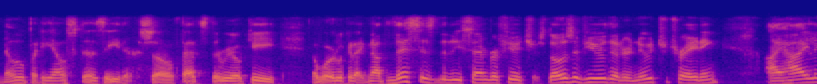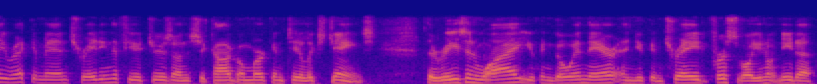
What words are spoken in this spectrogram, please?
Nobody else does either. So that's the real key that we're looking at. Now, this is the December futures. Those of you that are new to trading, I highly recommend trading the futures on the Chicago Mercantile Exchange. The reason why you can go in there and you can trade, first of all, you don't need a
